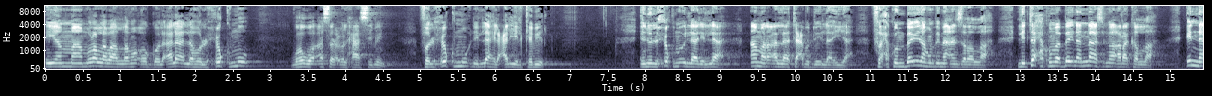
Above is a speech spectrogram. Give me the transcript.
iyo maamulo labaad lama ogolo alaa lahu اlxukmu wa huwa asracu اlxaasibiin faاlxukmu lilahi اlcaliy اlkabiir in اlxukmu ila lilah amara an laa tacbudu ila iyah faxkum baynahum bima anzla allah litaxkuma bayna الnaas bima araka allah ina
